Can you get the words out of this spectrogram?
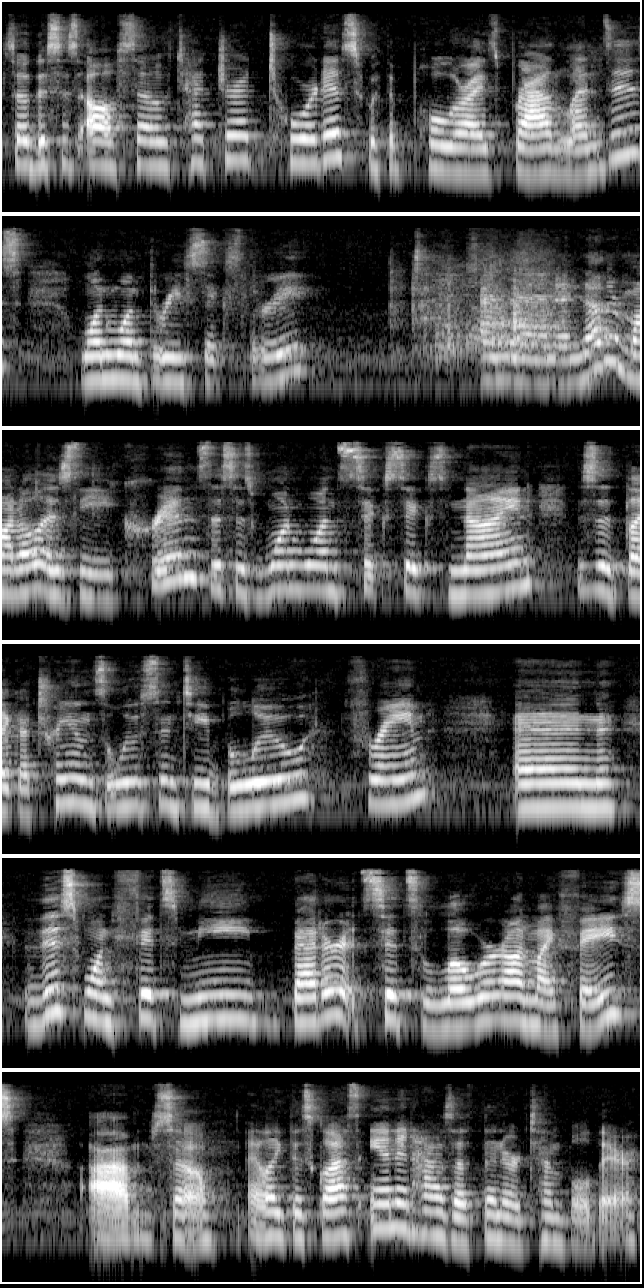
So this is also Tetra Tortoise with the polarized brown lenses, 11363. And then another model is the Ecrins. This is 11669. This is like a translucenty blue frame and this one fits me better. It sits lower on my face. Um, so I like this glass and it has a thinner temple there.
